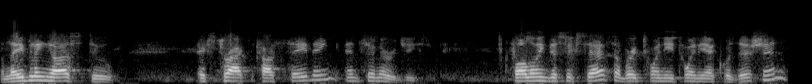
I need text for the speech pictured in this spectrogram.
enabling us to extract cost saving and synergies. Following the success of our 2020 acquisition,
